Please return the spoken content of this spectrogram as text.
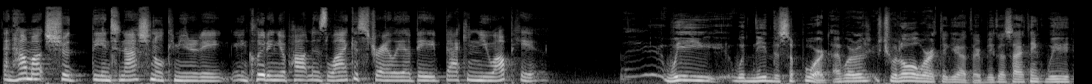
And how much should the international community, including your partners like Australia, be backing you up here? We would need the support. And we should all work together because I think we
